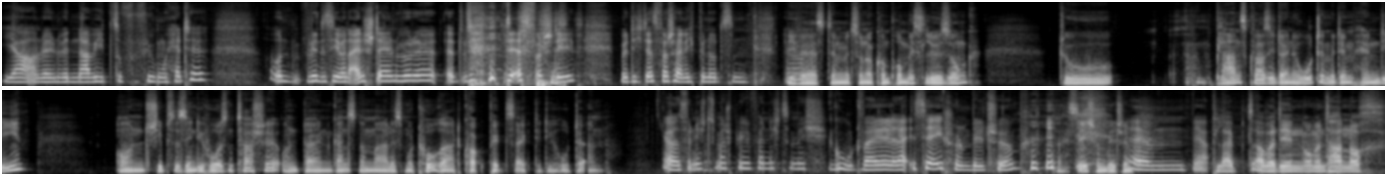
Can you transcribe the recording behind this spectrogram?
ja, und wenn wir ein Navi zur Verfügung hätte und wenn es jemand einstellen würde, äh, der es versteht, würde ich das wahrscheinlich benutzen. Wie wäre es denn mit so einer Kompromisslösung? Du planst quasi deine Route mit dem Handy und schiebst es in die Hosentasche und dein ganz normales Motorrad-Cockpit zeigt dir die Route an. Ja, das finde ich zum Beispiel finde ich ziemlich gut, weil da ist ja eh schon ein Bildschirm. Das ist eh schon ein Bildschirm. ähm, ja. bleibt aber den momentan noch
